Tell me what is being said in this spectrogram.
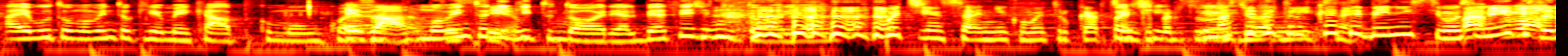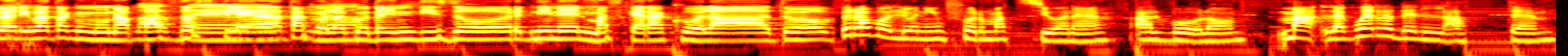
Hai avuto un momento Clio Make-up comunque. Esatto, Un momento sì. di tutorial. Beatrice tutorial. Poi ci insegni come truccarsi Poi anche per tutti. Ma siete truccate sì. benissimo. Ma- Sono io che ma- sono arrivata come una Ma pazza sclerata con la coda in disordine, il mascara colato. Però voglio un'informazione al volo. Ma la guerra del latte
